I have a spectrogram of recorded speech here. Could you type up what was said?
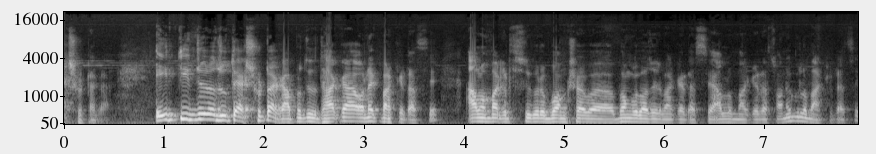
একশো টাকা। এই তিন জোড়া জুতো একশো টাকা, আপনার যদি ঢাকা অনেক মার্কেট আছে, আলম মার্কেট শুরু করে বংশা, বঙ্গবাজার মার্কেট আছে, আলম মার্কেট আছে, অনেকগুলো মার্কেট আছে,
